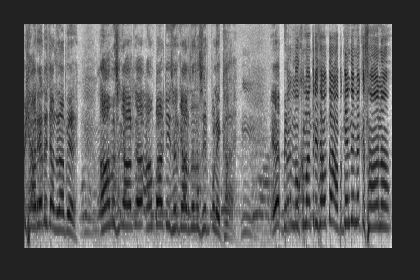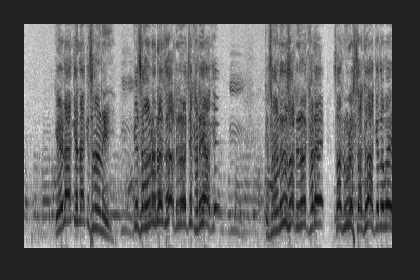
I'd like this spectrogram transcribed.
ਇਸ਼ਾਰਿਆਂ ਤੇ ਚੱਲਦਾ ਪਿਆ ਹੈ। ਆਮ ਸਰਕਾਰ ਦਾ ਆਮ ਪਾਰਟੀ ਸਰਕਾਰ ਦਾ ਤਾਂ ਸਿਰ ਭੁਲੇਖਾ ਹੈ। ਇਹ ਬਿਲ- ਪਰ ਮੁੱਖ ਮੰਤਰੀ ਸਾਹਿਬ ਤਾਂ ਆਪ ਕਹਿੰਦੇ ਮੈਂ ਕਿਸਾਨ ਆ। ਕਿਹੜਾ ਕਹਿੰਦਾ ਕਿਸਾਨ ਏ ਕਿਸਾਨ ਦਾ ਸਾਡੇ ਨਾਲ ਇੱਥੇ ਖੜੇ ਆ ਕੇ। ਕਿਸਾਨ ਤਾਂ ਸਾਡੇ ਨਾਲ ਖੜੇ ਸਾਨੂੰ ਰਸਤਾ ਖਲਾ ਕੇ ਦੇਵੇ।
